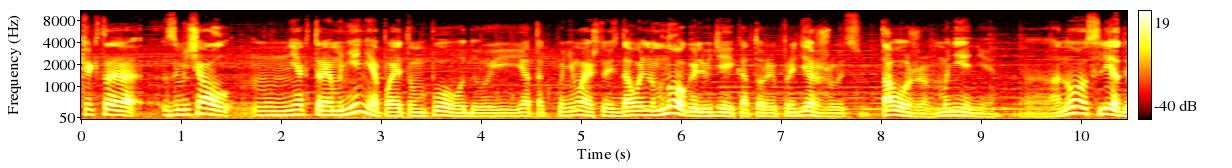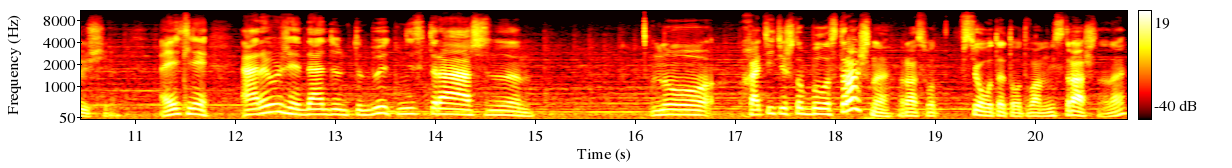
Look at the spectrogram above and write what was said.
как-то замечал ну, некоторое мнение по этому поводу, и я так понимаю, что есть довольно много людей, которые придерживаются того же мнения. Э, оно следующее. А если оружие дадут, то будет не страшно. Но хотите, чтобы было страшно, раз вот все вот это вот вам не страшно, да?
